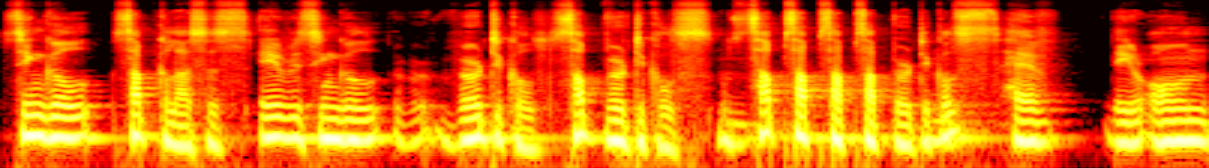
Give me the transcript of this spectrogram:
single subclasses, every single vertical, sub-verticals, mm. sub sub sub sub verticals mm. have their own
